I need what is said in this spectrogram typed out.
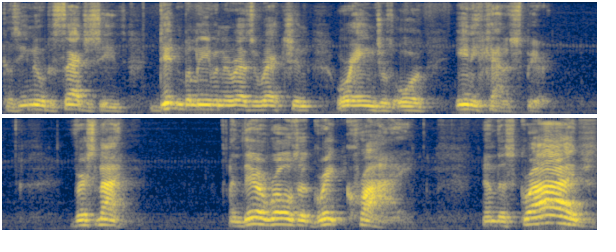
because he knew the Sadducees didn't believe in the resurrection or angels or any kind of spirit. Verse 9, and there arose a great cry, and the scribes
